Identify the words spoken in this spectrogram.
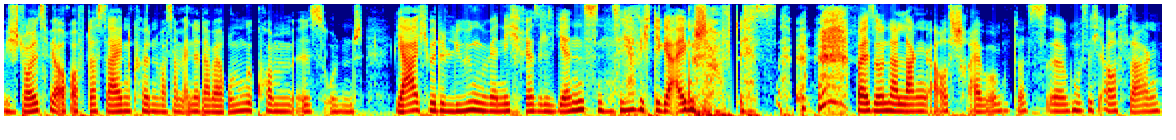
wie stolz wir auch auf das sein können, was am Ende dabei rumgekommen ist. Und ja, ich würde lügen, wenn nicht Resilienz eine sehr wichtige Eigenschaft ist bei so einer langen Ausschreibung. Das äh, muss ich auch sagen.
